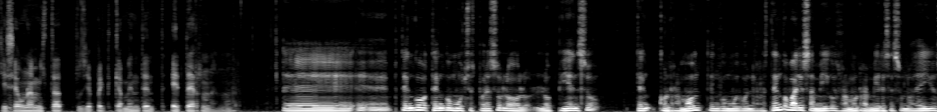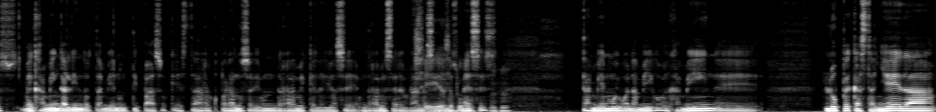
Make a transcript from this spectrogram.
Que sea una amistad pues ya prácticamente ent- eterna, ¿no? Eh, eh, tengo, tengo muchos, por eso lo, lo- lo pienso. Ten- con Ramón tengo muy buenas. Tengo varios amigos, Ramón Ramírez es uno de ellos, Benjamín Galindo también, un tipazo que está recuperándose de un derrame que le dio hace, un derrame cerebral hace, hace unos poco. meses. También muy buen amigo, Benjamín, eh, Lupe Castañeda,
